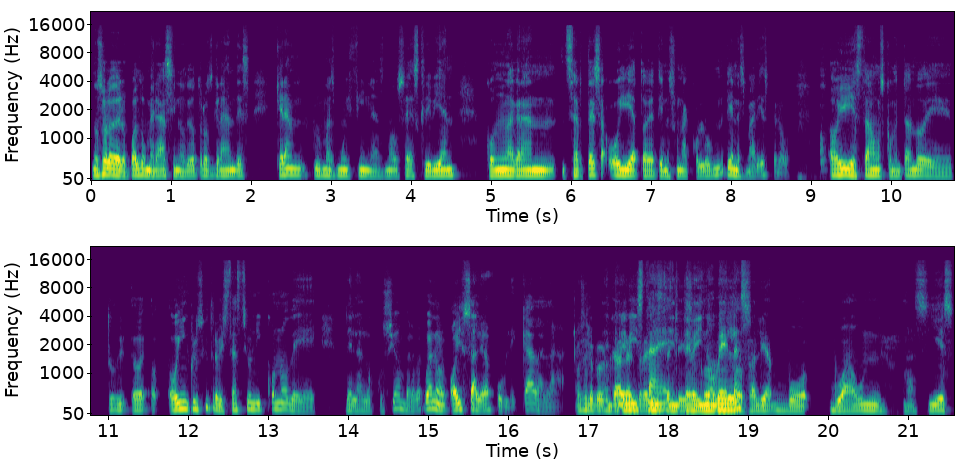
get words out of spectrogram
no solo de Leopoldo Meraz, sino de otros grandes que eran plumas muy finas, ¿no? O sea, escribían con una gran certeza. Hoy día todavía tienes una columna, tienes varias, pero hoy estábamos comentando de, hoy incluso entrevistaste un icono de, la locución, ¿verdad? Bueno, hoy salió publicada la, entrevista, en TV y novelas. Salía Así es.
